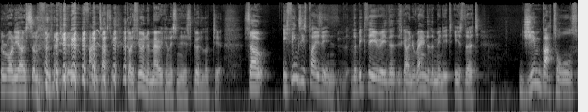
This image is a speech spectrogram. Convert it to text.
the Ronnie O'Sullivan legendary. Fantastic. God, if you're an American listening to this, good luck to you. So he thinks he's plays in. The big theory that is going around at the minute is that gym battles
